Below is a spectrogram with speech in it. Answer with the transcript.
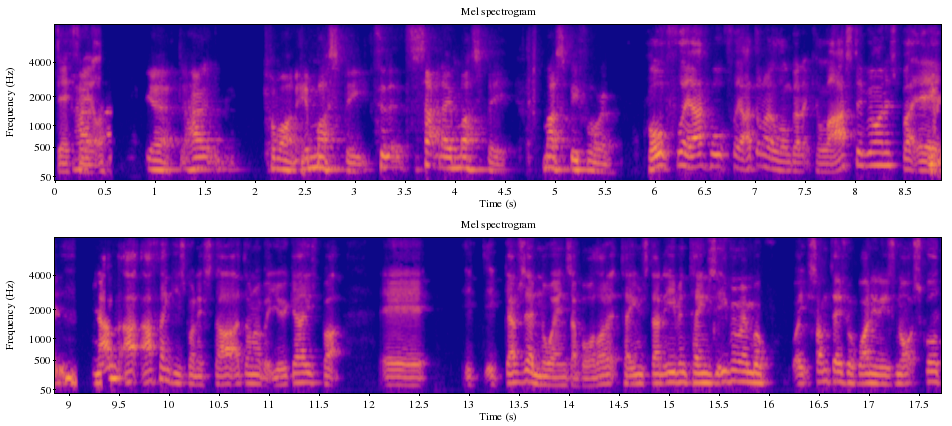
definitely. How- yeah. How? Come on, it must be. To, Saturday must be. Must be for him. Hopefully, I hopefully I don't know how long it can last to be honest, but uh, I'm, I, I think he's going to start. I don't know about you guys, but uh, it, it gives him no ends of bother at times. Then even times, even when we like sometimes with one and he's not scored,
